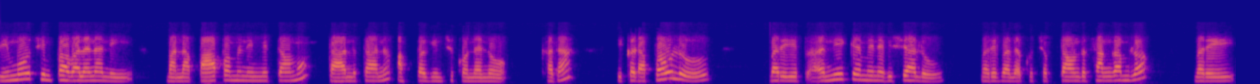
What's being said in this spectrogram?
విమోచింపవలనని మన పాపము నిమిత్తము తాను తాను అప్పగించుకొనను కదా? ఇక్కడ పౌలు మరి అనేకమైన విషయాలు మరి వాళ్ళకు చెప్తా ఉండు సంఘంలో. మరి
